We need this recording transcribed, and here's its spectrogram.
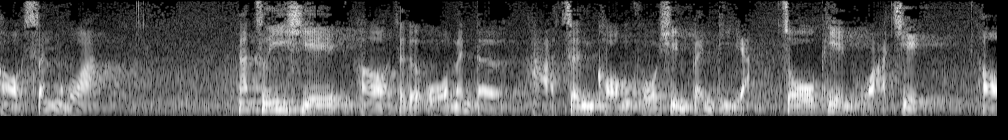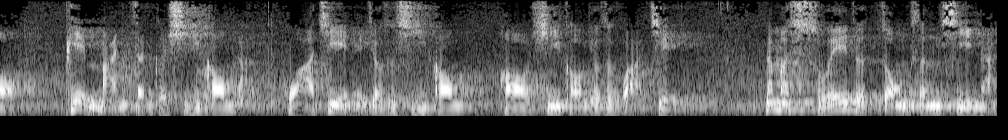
哦生花。那这一些哦，这个我们的啊真空佛性本体呀，周遍法界，哦，遍满整个虚空了。法界呢，就是虚空。哦，虚空就是法界。那么随着众生心呐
